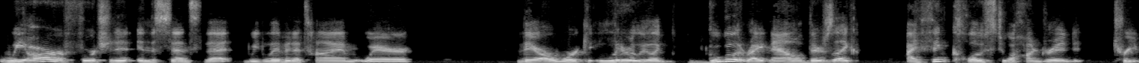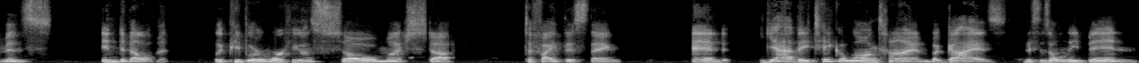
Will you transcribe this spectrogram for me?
we are fortunate in the sense that we live in a time where there are work literally like google it right now there's like i think close to 100 treatments in development. Like people are working on so much stuff to fight this thing. And yeah they take a long time but guys this has only been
